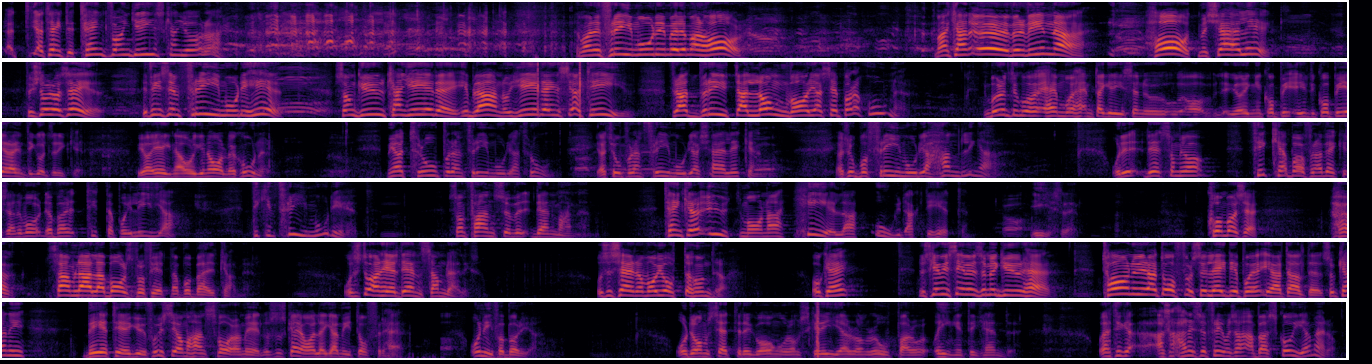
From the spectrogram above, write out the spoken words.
Jag, jag tänkte, tänk vad en gris kan göra. När man är frimodig med det man har. Man kan övervinna hat med kärlek. Förstår du vad jag säger? Det finns en frimodighet som Gud kan ge dig ibland och ge dig initiativ för att bryta långvariga separationer. Nu behöver du inte gå hem och hämta grisen nu. Gör ingen kopi, kopiera inte Guds rike. Vi har egna originalversioner. Men jag tror på den frimodiga tron. Jag tror på den frimodiga kärleken. Jag tror på frimodiga handlingar. Och det, det som jag fick här bara för några veckor sedan, det var jag började titta på Elia. Vilken frimodighet som fanns över den mannen. Tänk er att utmana hela ogudaktigheten i Israel. Kom bara och säg, samla alla Balsprofeterna på berget Karmel. Och så står han helt ensam där. Liksom. Och så säger de, var ju 800. Okej, okay? nu ska vi se vem som är Gud här. Ta nu ert offer och så lägg det på ert altare så kan ni be till er Gud. Får vi se om han svarar med och så ska jag lägga mitt offer här. Och ni får börja. Och de sätter igång och de skriar och de ropar och, och ingenting händer. Och jag tycker, alltså, han är så frimodig så han börjar skoja med dem.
